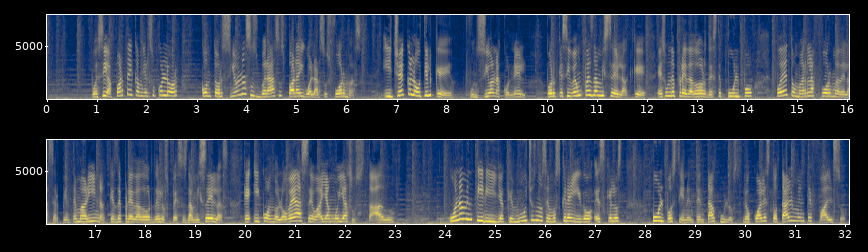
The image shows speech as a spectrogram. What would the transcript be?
Pues sí, aparte de cambiar su color, contorsiona sus brazos para igualar sus formas. Y checa lo útil que funciona con él. Porque si ve un pez damisela que es un depredador de este pulpo, puede tomar la forma de la serpiente marina, que es depredador de los peces damiselas, que, y cuando lo vea se vaya muy asustado. Una mentirilla que muchos nos hemos creído es que los pulpos tienen tentáculos, lo cual es totalmente falso.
